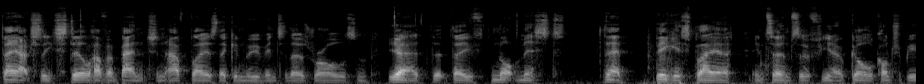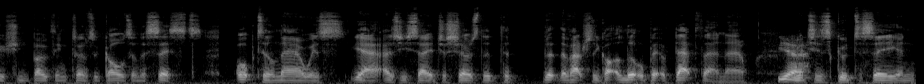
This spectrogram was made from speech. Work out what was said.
they actually still have a bench and have players they can move into those roles, and yeah, that they've not missed their biggest player in terms of you know goal contribution, both in terms of goals and assists up till now is yeah, as you say, it just shows that the, that they've actually got a little bit of depth there now. Yeah. which is good to see. And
